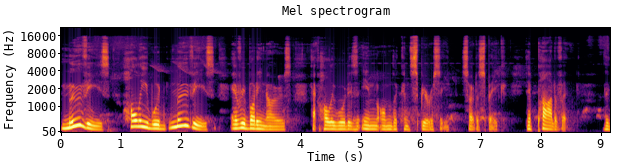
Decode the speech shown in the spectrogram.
Movies. Hollywood movies. Everybody knows that Hollywood is in on the conspiracy, so to speak. They're part of it. the,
